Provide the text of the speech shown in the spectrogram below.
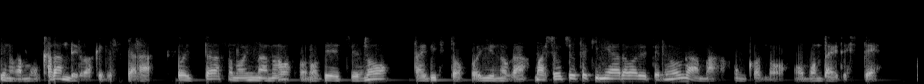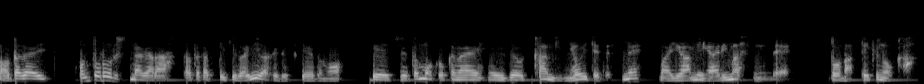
いうのがもう絡んでるわけですからそういったその今のこの米中の対立というのが、まあ、象徴的に現れているのが、まあ、香港の問題でして、まあ、お互いコントロールしながら戦っていけばいいわけですけれども米中とも国内上管理においてですね、まあ、弱みがありますのでどうなっていくのか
